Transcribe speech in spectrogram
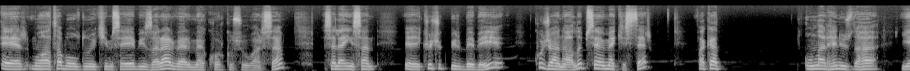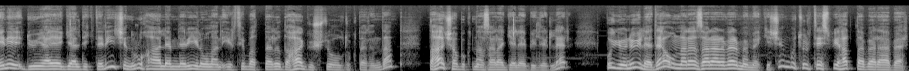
eğer muhatap olduğu kimseye bir zarar verme korkusu varsa mesela insan e, küçük bir bebeği kucağına alıp sevmek ister. Fakat onlar henüz daha yeni dünyaya geldikleri için ruh alemleriyle olan irtibatları daha güçlü olduklarından daha çabuk nazara gelebilirler. Bu yönüyle de onlara zarar vermemek için bu tür tesbihatla beraber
